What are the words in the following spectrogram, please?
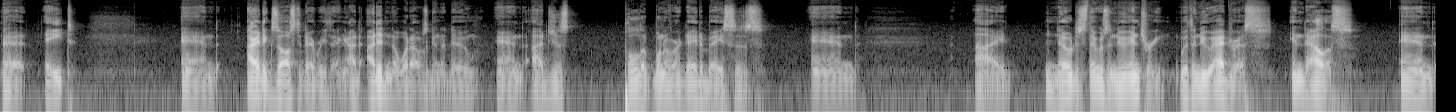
at eight, and I had exhausted everything. I, I didn't know what I was going to do, and I just pulled up one of our databases, and I noticed there was a new entry with a new address in Dallas, and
